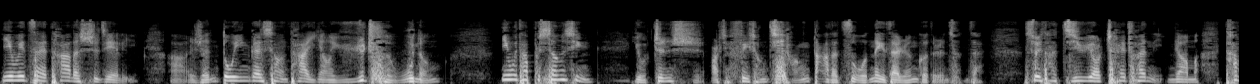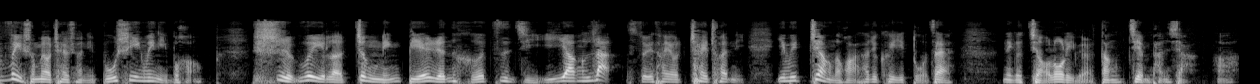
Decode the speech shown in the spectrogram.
因为在他的世界里啊，人都应该像他一样愚蠢无能，因为他不相信。有真实而且非常强大的自我内在人格的人存在，所以他急于要拆穿你，你知道吗？他为什么要拆穿你？不是因为你不好，是为了证明别人和自己一样烂，所以他要拆穿你。因为这样的话，他就可以躲在那个角落里边当键盘侠啊。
